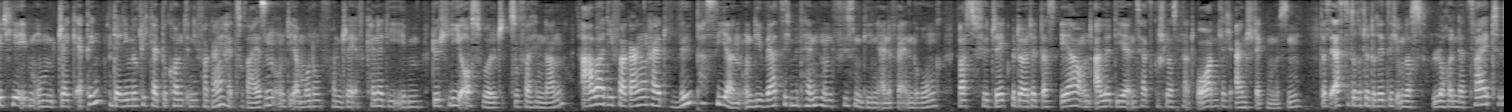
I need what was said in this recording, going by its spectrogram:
Es geht hier eben um Jake Epping, der die Möglichkeit bekommt, in die Vergangenheit zu reisen und die Ermordung von JF Kennedy eben durch Lee Oswald zu verhindern. Aber die Vergangenheit will passieren und die wehrt sich mit Händen und Füßen gegen eine Veränderung, was für Jake bedeutet, dass er und alle, die er ins Herz geschlossen hat, ordentlich einstecken müssen. Das erste Drittel dreht sich um das Loch in der Zeit,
